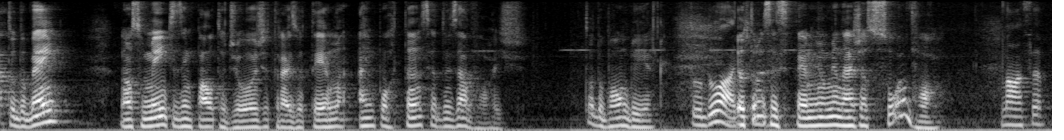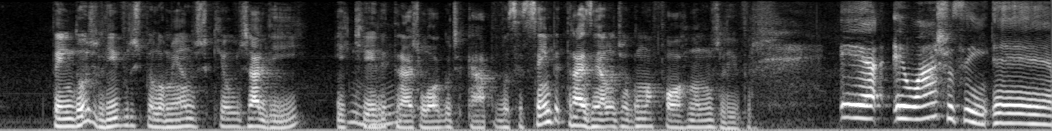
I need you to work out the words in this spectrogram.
tudo bem? Nosso Mentes em Pauta de hoje traz o tema A Importância dos Avós. Tudo bom, Bia? Tudo ótimo. Eu trouxe esse tema em homenagem à sua avó. Nossa. Tem dois livros, pelo menos, que eu já li e que Uhum. ele traz logo de capa. Você sempre traz ela de alguma forma nos livros. É, eu acho assim, é,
